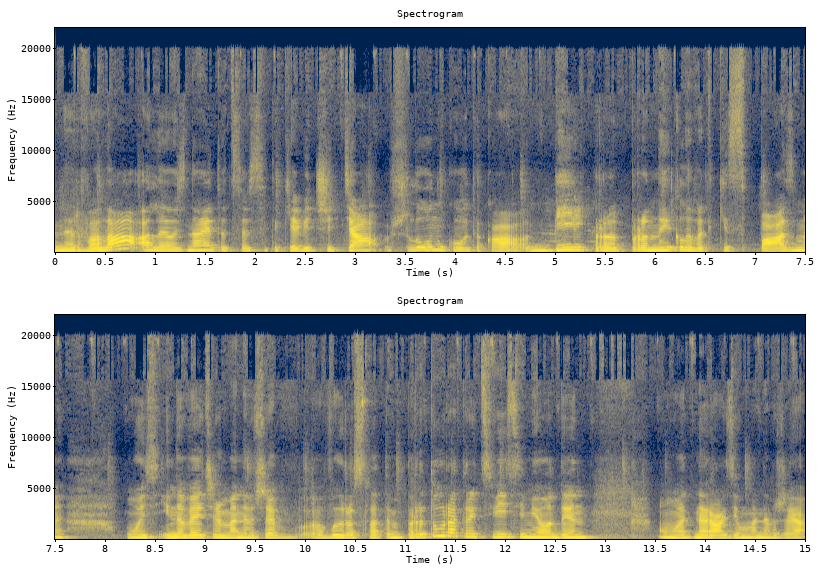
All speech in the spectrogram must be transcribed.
не рвала. Але ось знаєте, це все таке відчуття в шлунку, така біль, про- проникливі такі спазми. Ось, і на вечір в мене вже виросла температура 38,1. От, наразі в мене вже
